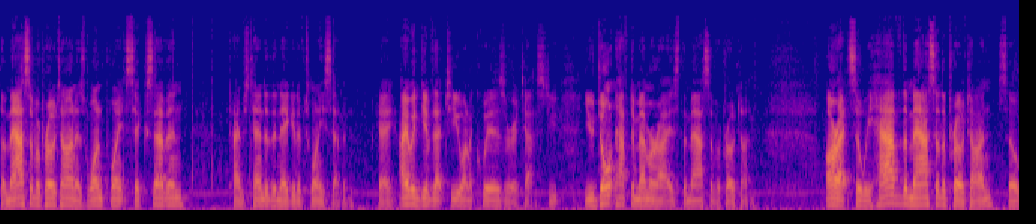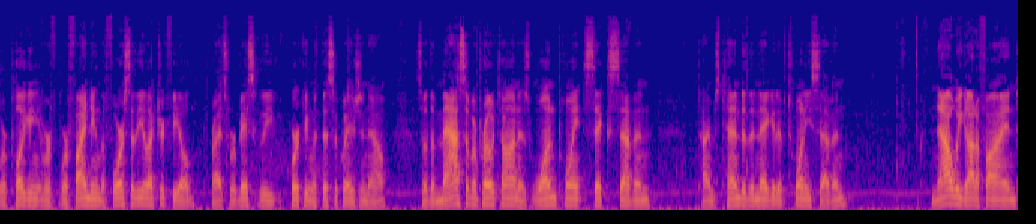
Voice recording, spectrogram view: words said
The mass of a proton is 1.67 times 10 to the negative 27. Okay, I would give that to you on a quiz or a test. You, you don't have to memorize the mass of a proton. All right, so we have the mass of the proton. So we're plugging, we're, we're finding the force of the electric field, right? So we're basically working with this equation now. So the mass of a proton is 1.67 times 10 to the negative 27. Now we got to find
